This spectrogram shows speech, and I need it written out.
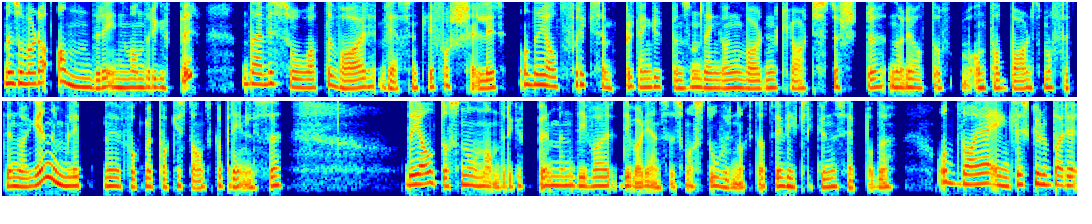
Men så var det andre innvandrergrupper der vi så at det var vesentlige forskjeller, og det gjaldt for eksempel den gruppen som den gang var den klart største når det gjaldt antall barn som var født i Norge, nemlig eh, folk med pakistansk opprinnelse. Det gjaldt også noen andre grupper, men de var, de var de eneste som var store nok til at vi virkelig kunne se på det. Og da jeg egentlig skulle bare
